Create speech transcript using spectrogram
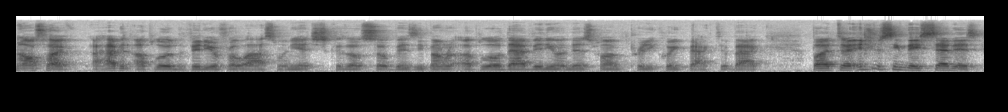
Also, I, I, haven't uploaded the video for the last one yet just because I was so busy, but I'm going to upload that video and this one pretty quick back to back. But uh, interesting they said is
